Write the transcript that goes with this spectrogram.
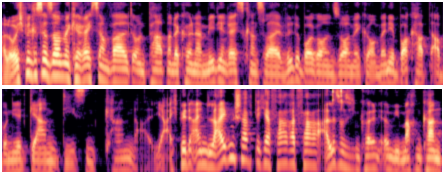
Hallo, ich bin Christian Solmecke, Rechtsanwalt und Partner der Kölner Medienrechtskanzlei Wildeborger und Solmecke. Und wenn ihr Bock habt, abonniert gern diesen Kanal. Ja, ich bin ein leidenschaftlicher Fahrradfahrer. Alles, was ich in Köln irgendwie machen kann,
